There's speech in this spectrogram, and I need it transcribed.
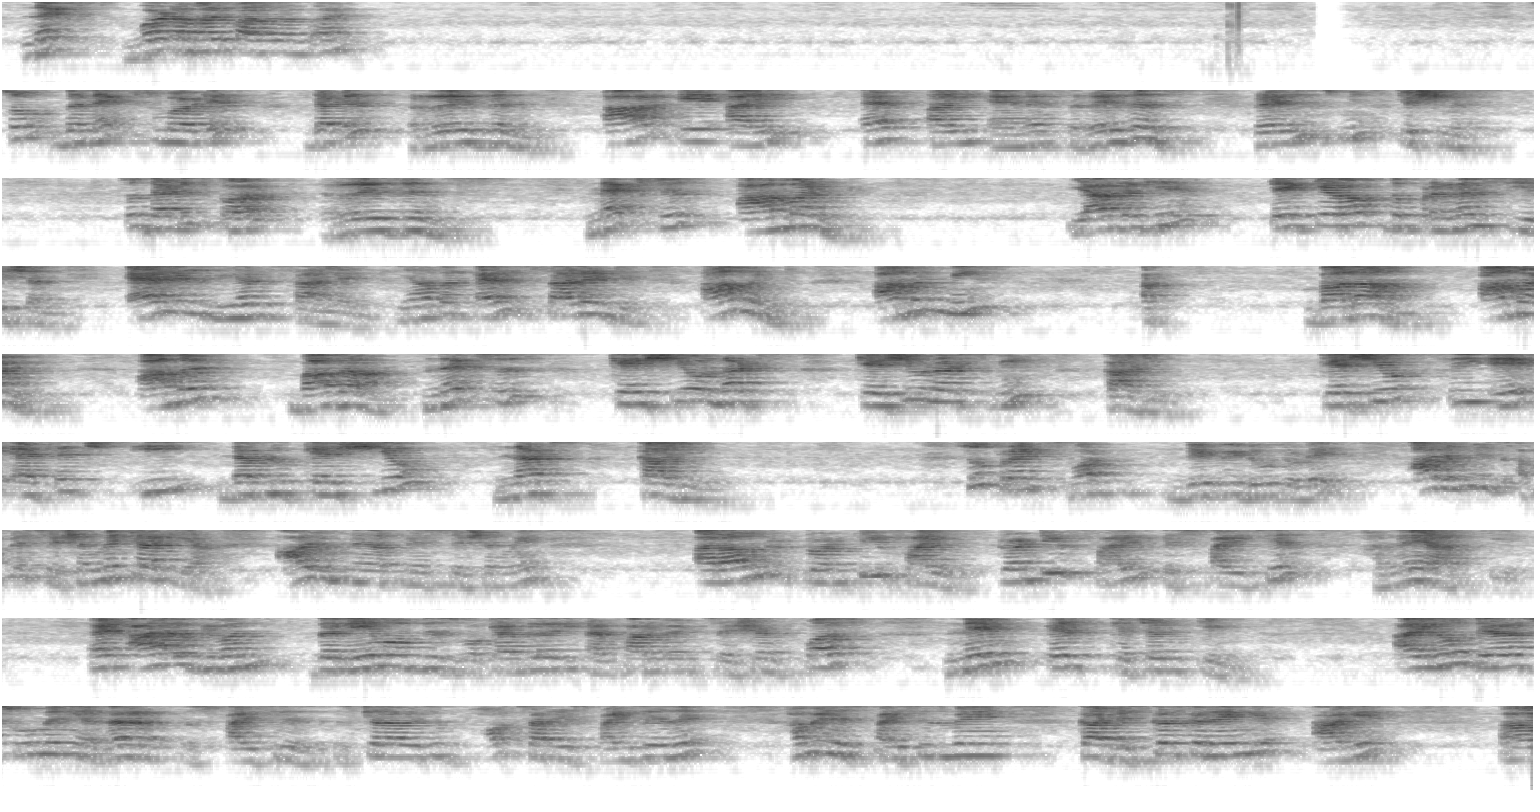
नेक्स्ट वर्ड हमारे पास आता है so the next word is that is raisin R A I S I N S raisins raisins means kishmish so that is called raisins next is almond याद रखिए take care of the pronunciation L is here silent यहाँ पर L silent है almond almond means badam almond almond badam. Next is cashew nuts cashew nuts means kaju. Cashew C A S H E W cashew nuts kaju. So friends what did we do today आज हमने अपने session में क्या किया? आज हमने अपने session में अराउंड 25 25 स्पाइसेस हमने याद किए। And I have given the name of this vocabulary empowerment session first name is kitchen king I know there are so many other spices इसके अलावा ऐसे बहुत सारे स्पाइसेस हैं। हम इन स्पाइसेस में का डिस्कस करेंगे आगे। आ,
